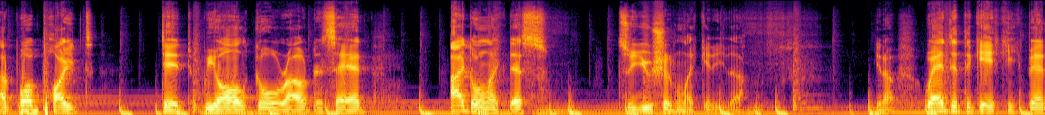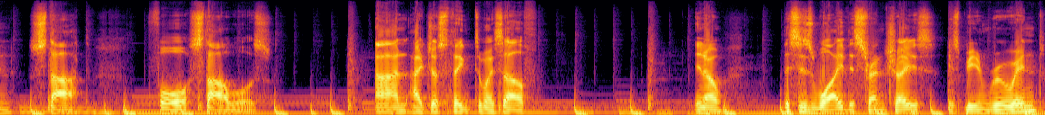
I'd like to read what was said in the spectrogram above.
At one point, did we all go around and said, I don't like this, so you shouldn't like it either. You know, where did the gatekeeping start for Star Wars? And I just think to myself, you know, this is why this franchise is being ruined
